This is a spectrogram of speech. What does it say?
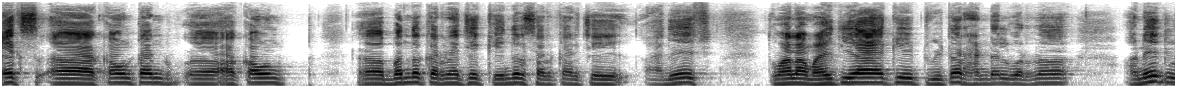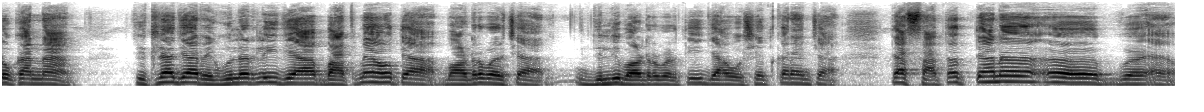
एक्स अकाउंटंट अकाउंट बंद करण्याचे केंद्र सरकारचे आदेश. तुम्हाला माहिती आहे की ट्विटर हँडलवरनं अनेक लोकांना तिथल्या ज्या रेग्युलरली ज्या बातम्या होत्या बॉर्डरवरच्या दिल्ली बॉर्डरवरती ज्या शेतकऱ्यांच्या त्या सातत्यानं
